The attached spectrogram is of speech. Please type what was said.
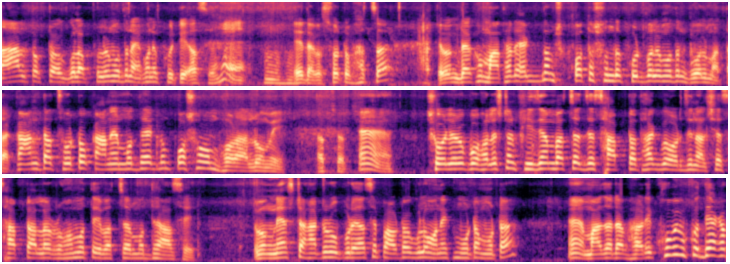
লাল টকটক গোলাপ ফুলের মতন এখনই ফুটে আছে হ্যাঁ? এই দেখো ছোট বাচ্চা এবং দেখো মাথাটা একদম কত সুন্দর ফুটবলের মতন গোল মাথা কানটা ছোট কানের মধ্যে একদম পশম ভরা লোমে। আচ্ছা আচ্ছা। হ্যাঁ শরীরের উপর হলস্টান ফিজিয়াম বাচ্চার যে ছাপটা থাকবে অরিজিনাল সে ছাপটা আল্লাহর রহমতে এই বাচ্চার মধ্যে আছে। এবং নেসটা হাঁটুর উপরে আছে পাউটাগুলো অনেক মোটা মোটা হ্যাঁ মাজাটা ভারী। খুবই খুব দেখা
